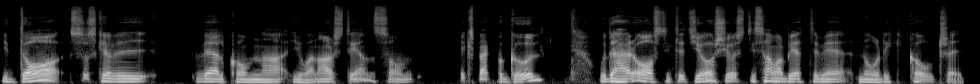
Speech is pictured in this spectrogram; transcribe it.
Idag så ska vi välkomna Johan Arvsten som expert på guld. Och det här avsnittet görs just i samarbete med Nordic Gold Trade.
